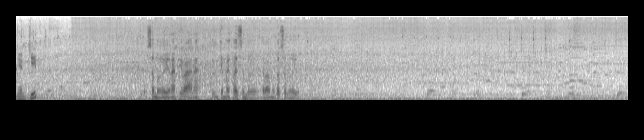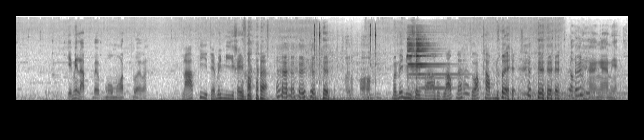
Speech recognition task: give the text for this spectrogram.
เนียนกิฟเสมออยู่นะพี่ว่านะ ถึงจะไม่ค่อยเสมอ แต่ว่ามันก็เสมออยู่เกมไม่รับแบบโมมอสด้วยวะรับพี่แต่ไม่มีใครมาอ๋ออ๋อ มันไม่มีใครมาผมรับนะ รับทำด้วย ต้องต้องหางานไงโ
